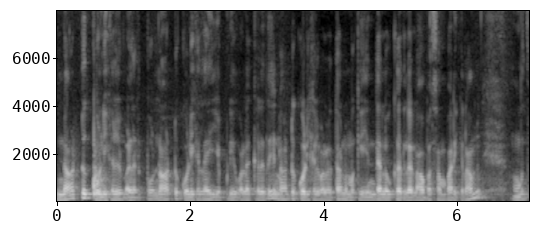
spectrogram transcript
நாட்டுக்கோழிகள் வளர்ப்போம் நாட்டுக்கோழிகளை எப்படி வளர்க்குறது? நாட்டுக்கோழிகள் வளர்த்தா நமக்கு எந்த அளவுக்கு அதில் லாபம் சம்பாதிக்கலாம்? முத்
